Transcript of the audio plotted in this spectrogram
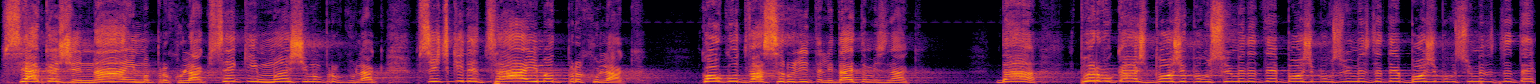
Всяка жена има прахоляк. Всеки мъж има прахоляк. Всички деца имат прахоляк. Колко от вас са родители? Дайте ми знак. Да, първо кажеш, Боже, благослови ме дете, Боже, благослови ме дете, Боже, благослови ме дете.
